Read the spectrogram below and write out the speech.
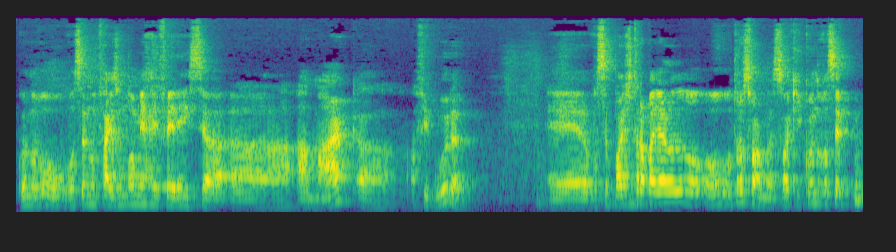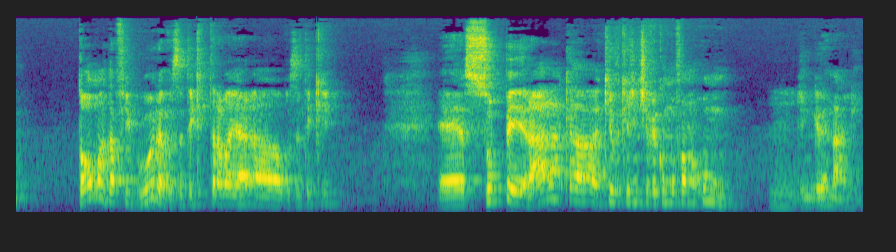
quando vo- você não faz um nome a referência à, à marca, à, à figura, é, você pode trabalhar o- o- outras formas. Só que quando você toma da figura, você tem que trabalhar, ah, você tem que é, superar aquilo que a gente vê como forma comum de engrenagem.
